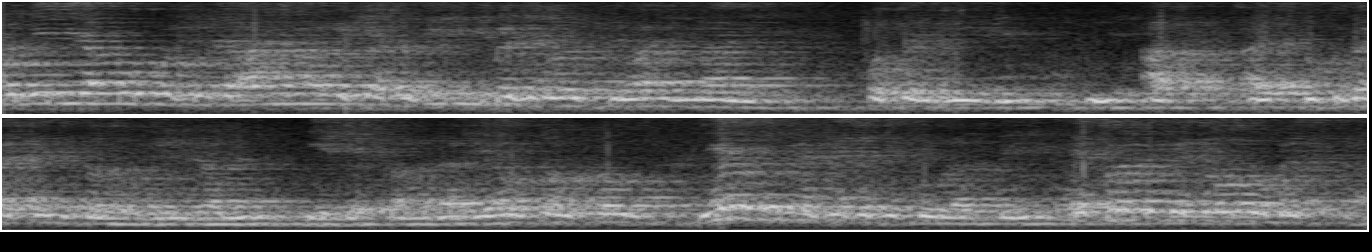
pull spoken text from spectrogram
podenie ako že ani na väčšia, to že to ste mali znani poslední, a aj tu aj rok, že tam nie je pamätá. Ja o tom, tom nerozumiem tejto situácii, ekonomike toho mesta.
